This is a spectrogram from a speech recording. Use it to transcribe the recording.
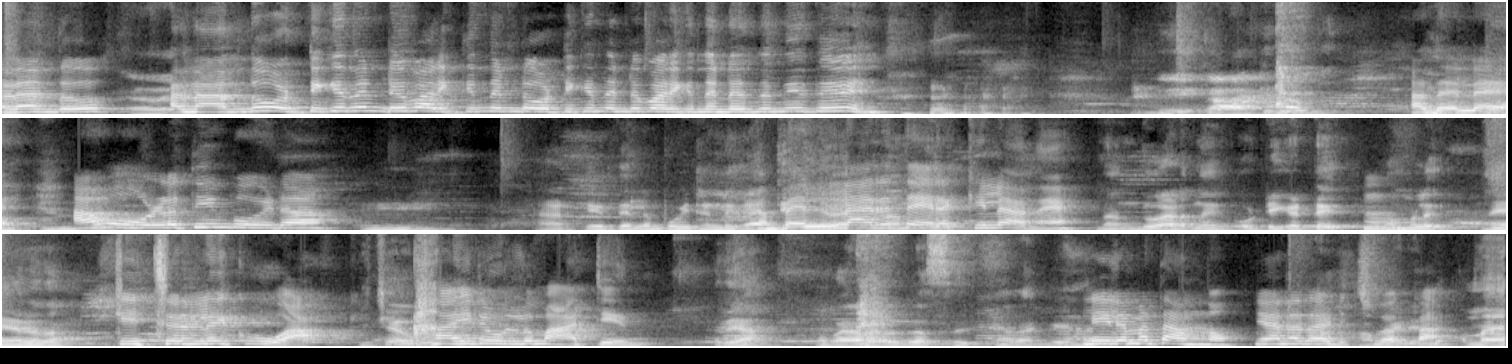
അല്ല നന്ദു നന്ദു ഒട്ടിക്കുന്നുണ്ട് പറിക്കുന്നുണ്ട് ഒട്ടിക്കുന്നുണ്ട് പറിക്കുന്നുണ്ട്. എന്തിനിത് അതല്ലേ? ആ മുകളിലത്തെയും പോയിടാ. പോയിട്ടുണ്ട്. എല്ലാരും തിരക്കിലാണേ നന്ദു അടന്ന് ഒട്ടിക്കെട്ട് നമ്മൾ നേരതാ കിച്ചണിലേക്ക് പോവാ. അതിന്റെ ഉള്ളു മാറ്റിയെന്ന്. അതെയാ? അപ്പൊ അവരുടെ ഡ്രസ്സ് അതൊക്കെ ലീലമ്മ തന്നോ? ഞാനത് അടിച്ചു വെക്കാം. അമ്മേ.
